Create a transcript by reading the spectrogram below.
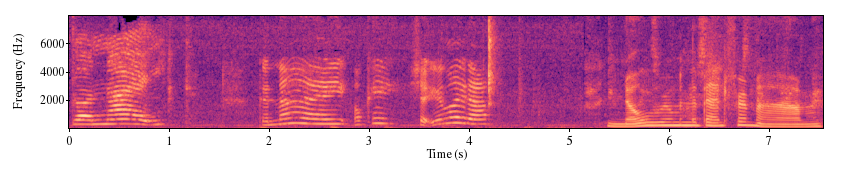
good night. Good night. Okay, shut your light off. No room in the bed for mom.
